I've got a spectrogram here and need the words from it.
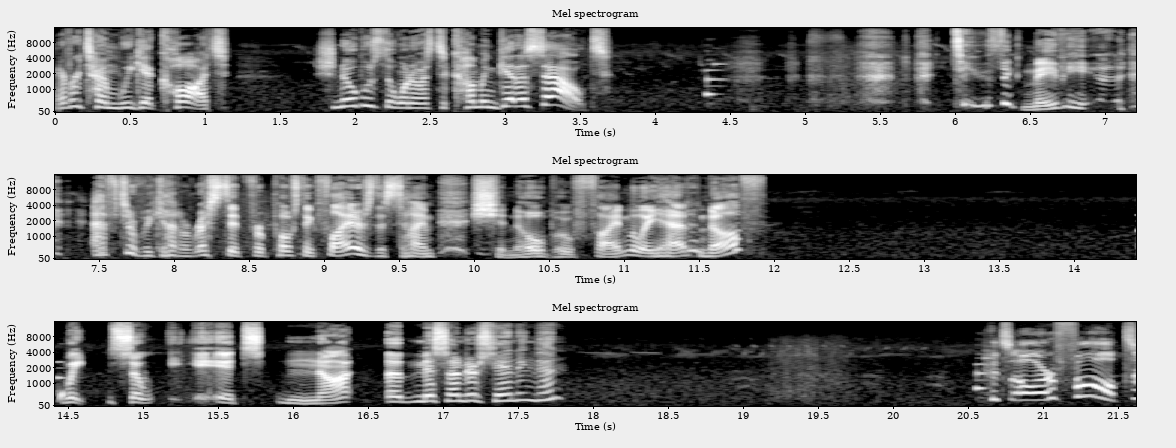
Every time we get caught, Shinobu's the one who has to come and get us out. Do you think maybe uh, after we got arrested for posting flyers this time, Shinobu finally had enough? Wait, so it's not a misunderstanding then? It's all our fault!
